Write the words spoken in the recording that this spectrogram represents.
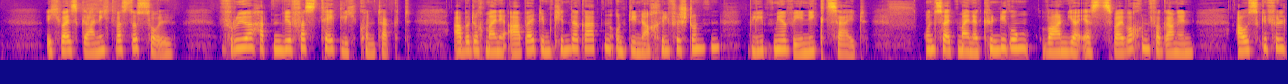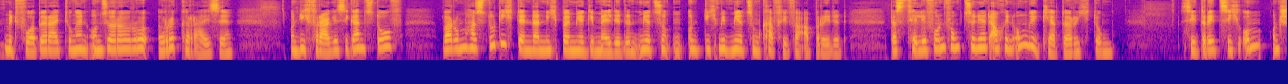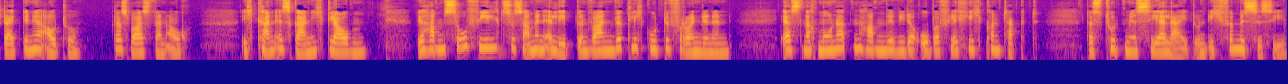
Ich weiß gar nicht, was das soll. Früher hatten wir fast täglich Kontakt, aber durch meine Arbeit im Kindergarten und die Nachhilfestunden blieb mir wenig Zeit. Und seit meiner Kündigung waren ja erst zwei Wochen vergangen, ausgefüllt mit Vorbereitungen unserer Rückreise. Und ich frage Sie ganz doof, warum hast du dich denn dann nicht bei mir gemeldet und, mir zum, und dich mit mir zum Kaffee verabredet? Das Telefon funktioniert auch in umgekehrter Richtung. Sie dreht sich um und steigt in ihr Auto. Das war's dann auch. Ich kann es gar nicht glauben. Wir haben so viel zusammen erlebt und waren wirklich gute Freundinnen. Erst nach Monaten haben wir wieder oberflächlich Kontakt. Das tut mir sehr leid und ich vermisse sie.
